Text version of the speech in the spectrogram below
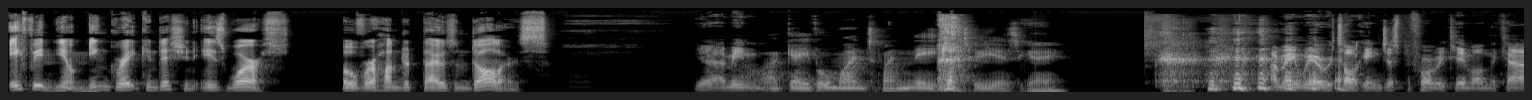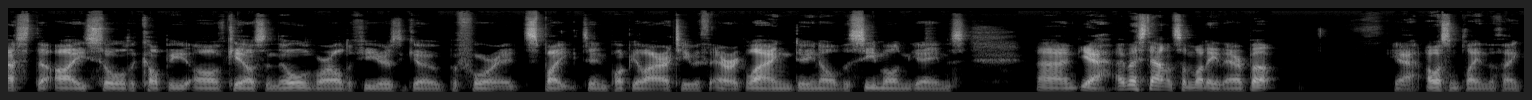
if it, you know, Mhm. in great condition, is worth over $100,000. Yeah, I oh, mean Oh, I gave all mine to my niece two years ago. I mean, we were talking just before we came on the cast that I sold a copy of Chaos in the Old World a few years ago before it spiked in popularity with Eric Lang doing all the CMON games. And yeah, I missed out on some money there, but yeah, I wasn't playing the thing.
